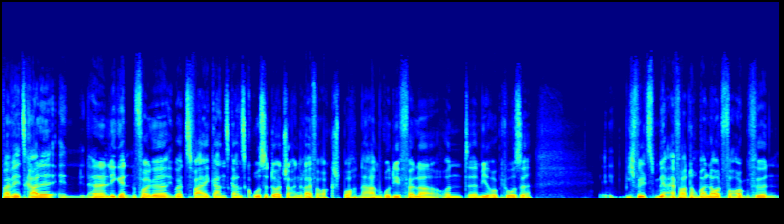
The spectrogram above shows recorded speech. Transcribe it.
Weil wir jetzt gerade in einer Legendenfolge über zwei ganz, ganz große deutsche Angreifer auch gesprochen haben, Rudi Völler und äh, Miro Klose. Ich will es mir einfach nochmal laut vor Augen führen.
